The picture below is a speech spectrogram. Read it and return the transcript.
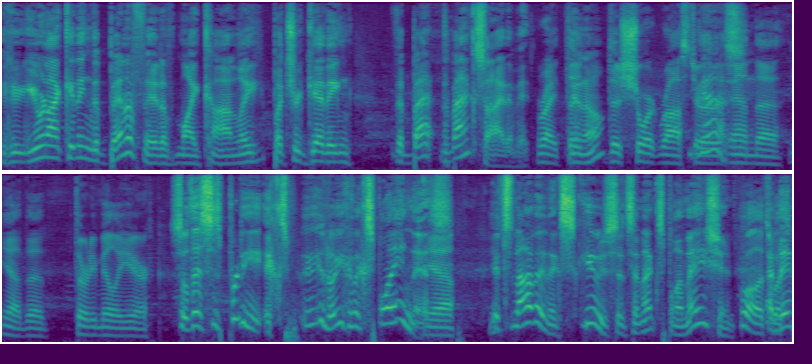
you're not getting the benefit of Mike Conley, but you're getting the back the backside of it, Right. The, you know, the short roster Yes. and the yeah the 30 mil a year. So this is pretty. You know, you can explain this. Yeah. It's not an excuse; it's an explanation. Well, that's And what's then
